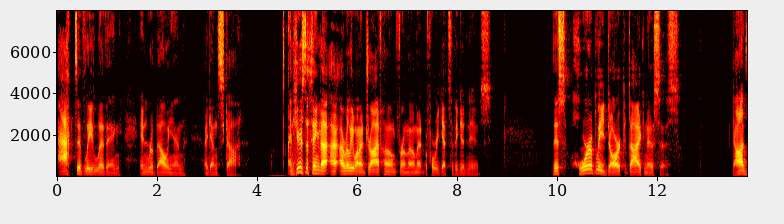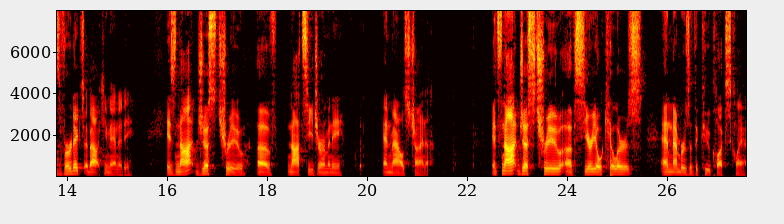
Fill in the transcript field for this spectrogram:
actively living in rebellion against God. And here's the thing that I, I really want to drive home for a moment before we get to the good news. This horribly dark diagnosis, God's verdict about humanity, is not just true of Nazi Germany and Mao's China. It's not just true of serial killers and members of the Ku Klux Klan.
